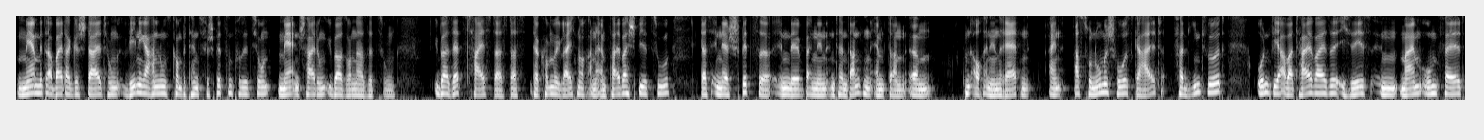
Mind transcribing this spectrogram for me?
mehr Mitarbeitergestaltung, weniger Handlungskompetenz für Spitzenpositionen, mehr Entscheidungen über Sondersitzungen. Übersetzt heißt das, dass, da kommen wir gleich noch an einem Fallbeispiel zu, dass in der Spitze, in, der, in den Intendantenämtern ähm, und auch in den Räten ein astronomisch hohes Gehalt verdient wird und wir aber teilweise, ich sehe es in meinem Umfeld,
